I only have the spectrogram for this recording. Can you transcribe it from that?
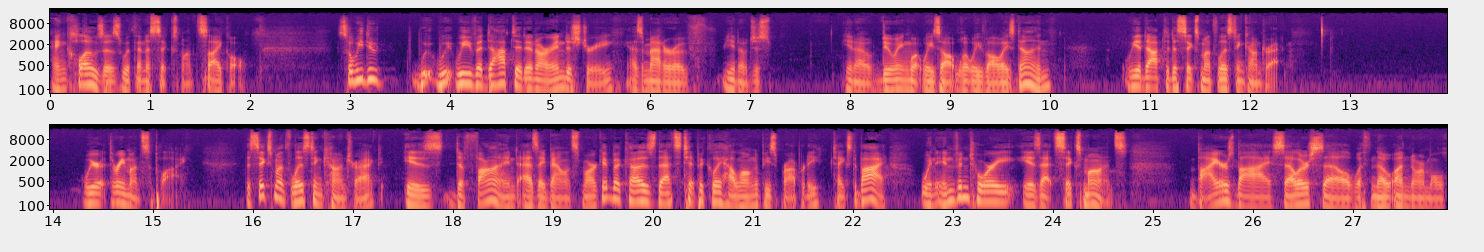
and closes within a six month cycle. So we do, we, we've adopted in our industry as a matter of, you know, just, you know, doing what we what we've always done we adopted a six month listing contract. We're at three month supply. The six month listing contract is defined as a balanced market because that's typically how long a piece of property takes to buy. When inventory is at six months, buyers buy, sellers sell with no unnormal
